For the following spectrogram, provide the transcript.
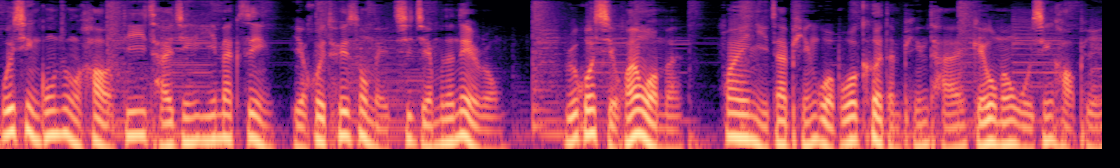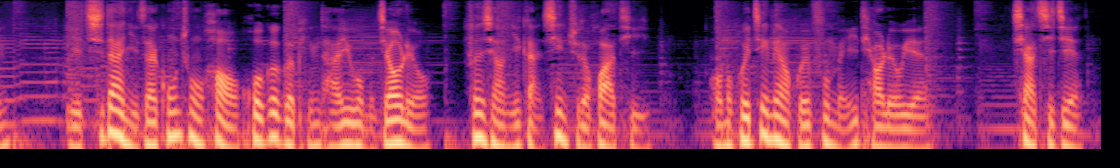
微信公众号“第一财经 eMagazine” 也会推送每期节目的内容。如果喜欢我们，欢迎你在苹果播客等平台给我们五星好评。也期待你在公众号或各个平台与我们交流，分享你感兴趣的话题。我们会尽量回复每一条留言。下期见。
